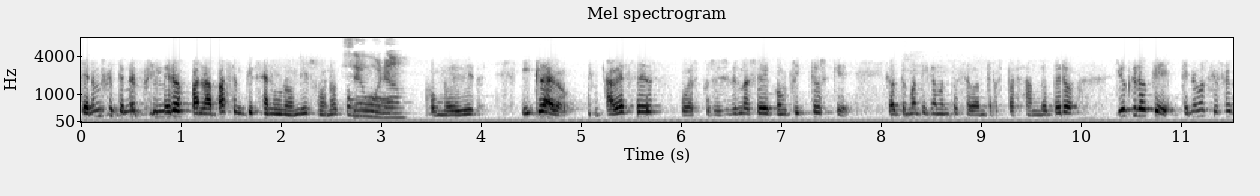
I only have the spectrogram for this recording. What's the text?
tenemos que tener primero para la paz empieza en uno mismo, ¿no? Como, Seguro. Como y claro, a veces pues pues existen una serie de conflictos que, que automáticamente se van traspasando, pero yo creo que tenemos que ser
